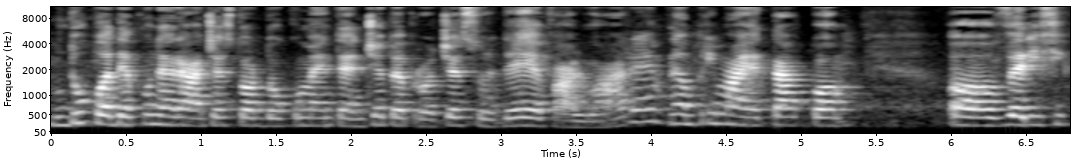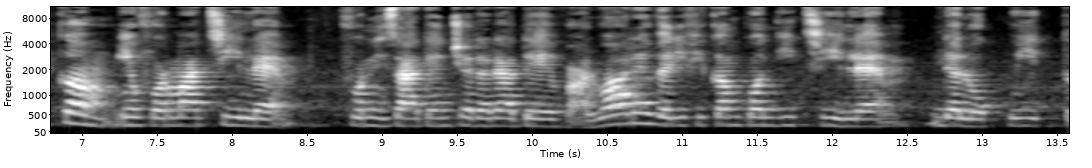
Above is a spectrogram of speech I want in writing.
după depunerea acestor documente începe procesul de evaluare. În prima etapă uh, verificăm informațiile furnizate în cererea de evaluare, verificăm condițiile de locuit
